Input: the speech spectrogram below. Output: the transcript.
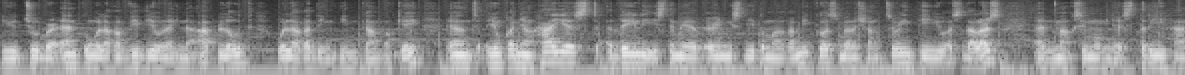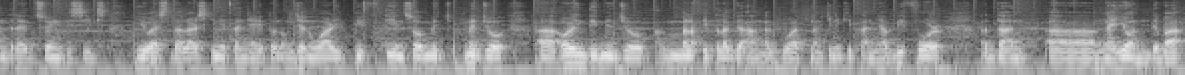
YouTuber. And kung wala kang video na ina-upload, wala ka ding income, okay? And yung kanyang highest daily estimated earnings dito mga kamikos, meron siyang 20 US dollars and maximum niya is 326 US dollars. Kinita niya ito noong January 15. So, medyo, medyo uh, or hindi medyo malaki talaga ang agwat ng kinikita niya before than uh, ngayon, 'di ba?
